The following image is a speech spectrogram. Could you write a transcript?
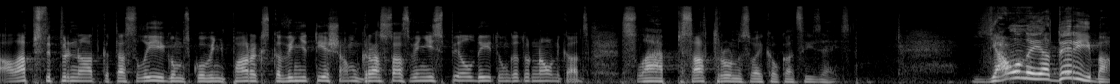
apstiprināt, ka tas līgums, ko viņi paraksta, ka viņi tiešām grasās viņu izpildīt un ka tur nav nekādas slēptas atrunas vai kaut kāds izējas. Jaunajā derībā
